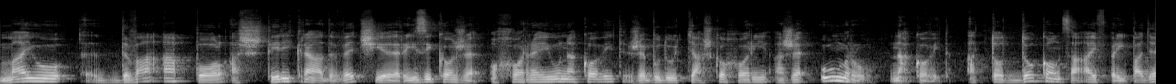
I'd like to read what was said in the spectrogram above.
majú 2,5 až 4 krát väčšie riziko, že ochorejú na COVID, že budú ťažko chorí a že umrú na COVID. A to dokonca aj v prípade,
